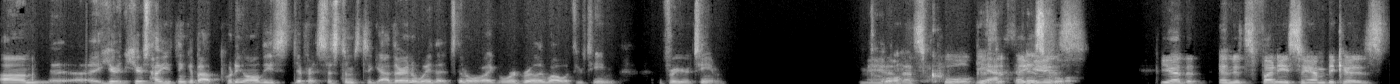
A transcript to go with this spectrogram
Um, uh, here here's how you think about putting all these different systems together in a way that's going to like work really well with your team for your team. Man, cool. that's cool. Yeah, the thing is, is cool. Yeah, the, and it's funny, Sam, because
